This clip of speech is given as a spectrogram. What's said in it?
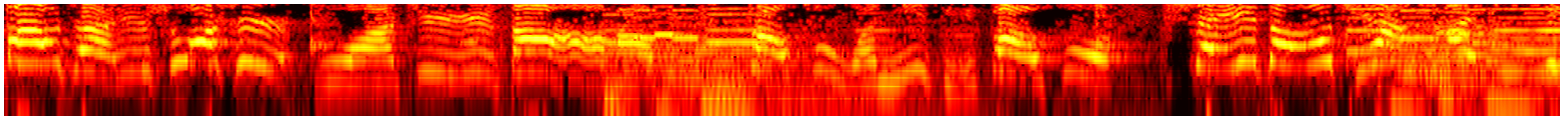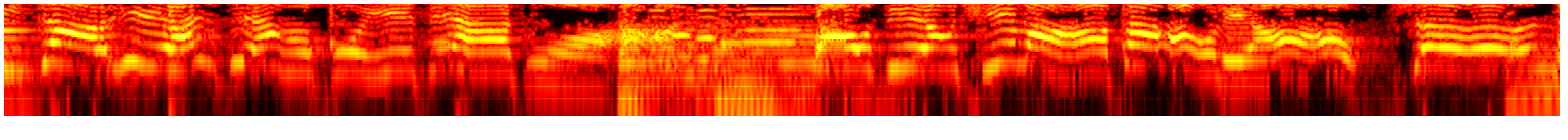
包拯说是我知道，告诉我你得告诉谁都强来，立着原相回家转，包拯骑马到了身旁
